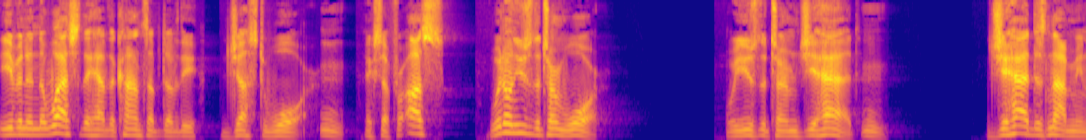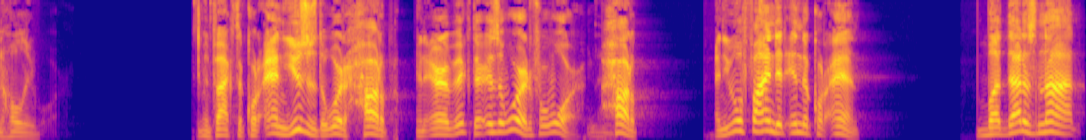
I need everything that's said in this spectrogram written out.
Even in the West, they have the concept of the just war. Mm. Except for us, we don't use the term war. We use the term jihad. Mm. Jihad does not mean holy war. In fact, the Quran uses the word harb. In Arabic, there is a word for war, harb. And you will find it in the Quran. But that is not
